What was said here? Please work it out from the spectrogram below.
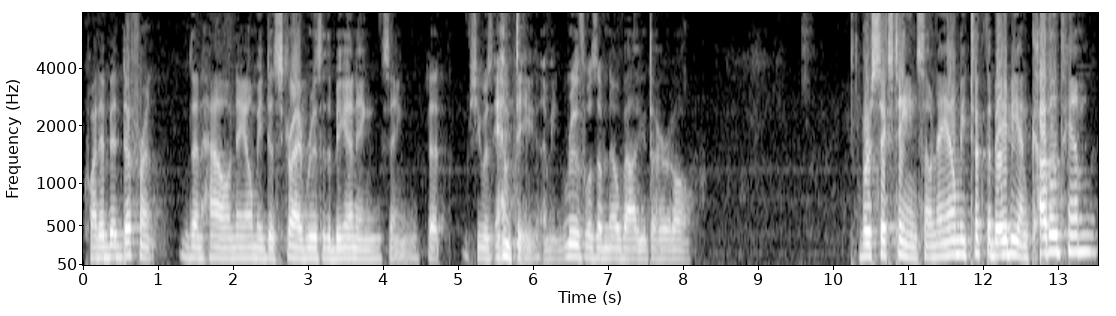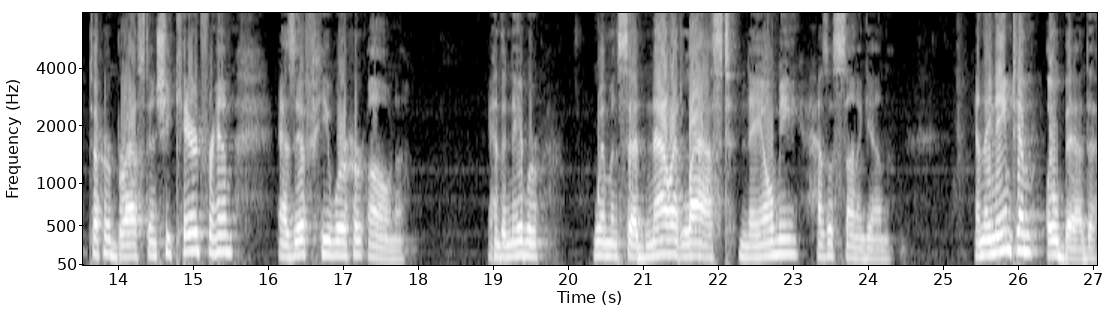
Quite a bit different than how Naomi described Ruth at the beginning, saying that she was empty. I mean, Ruth was of no value to her at all. Verse 16 So Naomi took the baby and cuddled him to her breast, and she cared for him as if he were her own. And the neighbor women said, Now at last Naomi has a son again. And they named him Obed.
